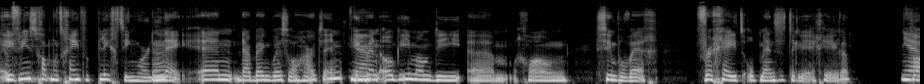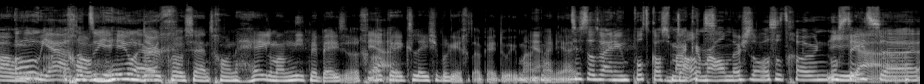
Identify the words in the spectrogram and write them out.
Ik- vriendschap moet geen verplichting worden. nee. En daar ben ik best wel hard in. Ja. Ik ben ook iemand die ehm, gewoon simpelweg vergeet op mensen te reageren. Ja. Gewoon, oh ja, gewoon dat doe je heel erg. 100% gewoon helemaal niet mee bezig. Ja. Oké, ik lees je bericht. Oké, doe je, maakt Ja. mij niet uit. Het is dat wij nu een podcast maken, maar anders dan was het gewoon nog steeds. eh,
